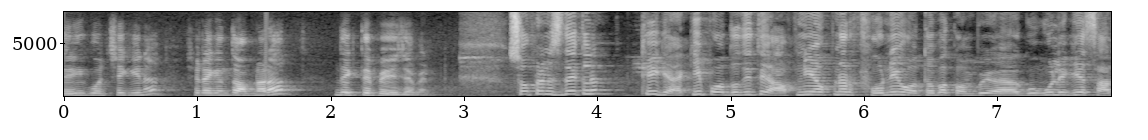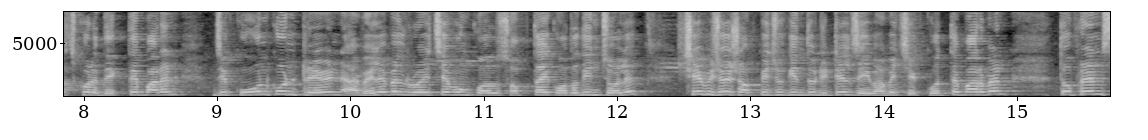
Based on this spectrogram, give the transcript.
দেরি করছে কিনা, সেটা কিন্তু আপনারা দেখতে পেয়ে যাবেন। সো ফ্রেন্ডস দেখলেন? ঠিক একই পদ্ধতিতে আপনি আপনার ফোনে অথবা গুগলে গিয়ে সার্চ করে দেখতে পারেন যে কোন কোন ট্রেন অ্যাভেলেবেল রয়েছে এবং কত, সপ্তাহে কতদিন চলে, সে বিষয়ে সব কিছু কিন্তু ডিটেলস এইভাবে চেক করতে পারবেন। তো ফ্রেন্ডস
